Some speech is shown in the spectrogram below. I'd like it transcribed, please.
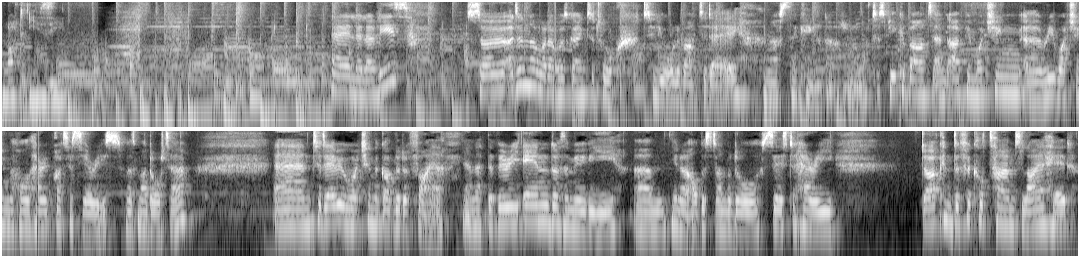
not easy. Hello, lovelies. So, I didn't know what I was going to talk to you all about today, and I was thinking, I don't know what to speak about. And I've been watching, uh, rewatching the whole Harry Potter series with my daughter. And today we were watching The Goblet of Fire. And at the very end of the movie, um, you know, Albus Dumbledore says to Harry, Dark and difficult times lie ahead,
